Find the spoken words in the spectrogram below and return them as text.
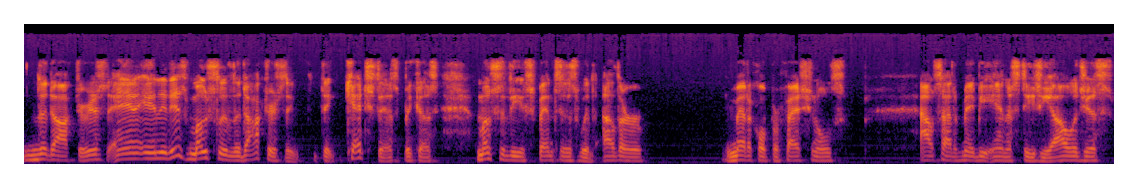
the doctors, and, and it is mostly the doctors that, that catch this because most of the expenses with other medical professionals outside of maybe anesthesiologists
